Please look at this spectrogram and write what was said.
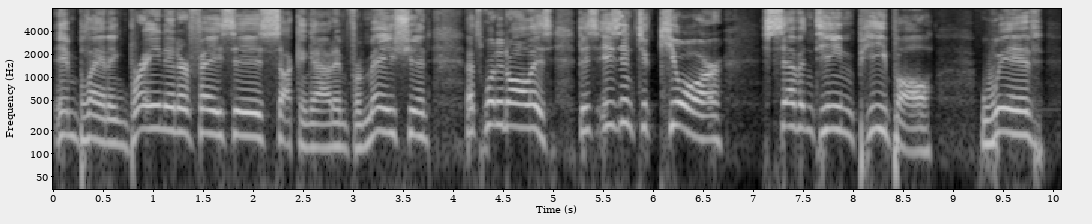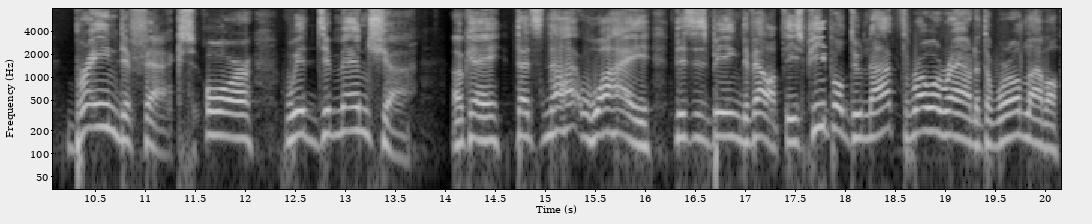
Implanting brain interfaces, sucking out information. That's what it all is. This isn't to cure 17 people with brain defects or with dementia. Okay, that's not why this is being developed. These people do not throw around at the world level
